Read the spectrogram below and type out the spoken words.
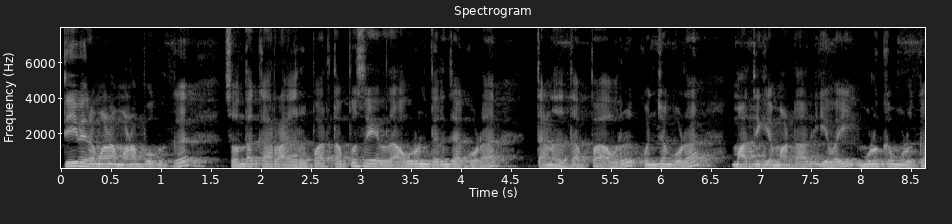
தீவிரமான மனப்போக்குக்கு சொந்தக்காரராக இருப்பார். தப்பு செய்கிறது அவருன்னு தெரிஞ்சால் கூட தனது தப்பை அவர் கொஞ்சம் கூட மாற்றிக்க மாட்டார். இவை முழுக்க முழுக்க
